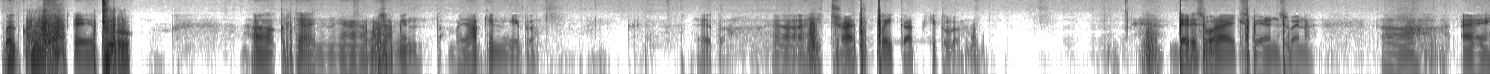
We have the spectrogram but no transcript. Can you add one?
bagus eh buruk. Uh, kerjaannya Mas Amin tak bayakin gitu. Gitu. Uh, he try to play God gitu loh. That is what I experience when uh, I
